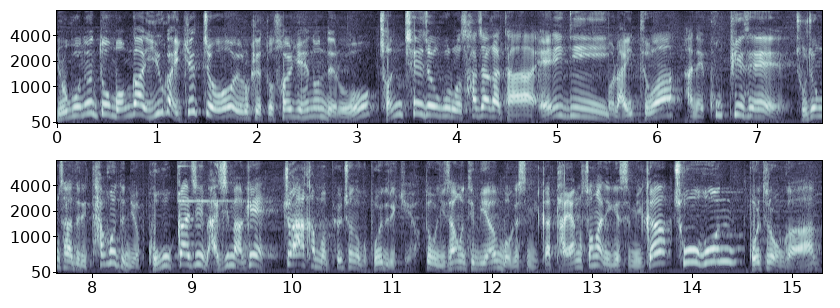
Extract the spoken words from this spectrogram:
요. 요거는 또 뭔가 이유가 있겠죠. 이렇게 또 설계해 놓은 대로. 전체적으로 사자가 다 LED 라이트와 안에 cockpit에 조종사들이 타거든요. 그거까지 마지막에 쫙 한번 펼쳐놓고 보여드릴게요. 또 이상훈 TV 하면 뭐겠습니까? 다양성 아니겠습니까? 초혼 볼트론과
